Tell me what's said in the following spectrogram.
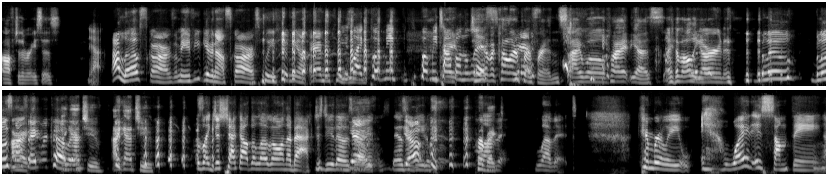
off to the races. Yeah. I love scarves. I mean, if you're giving out scarves, please put me on. Add me He's like, put me, put me top right. on the list. Do you have a color yes. preference? I will find. Yes, I have all the yarn and blue. Blue is my right. favorite color. I got you. I got you. Was like, just check out the logo on the back. Just do. Those, those yep. are beautiful. Perfect. Love it. Love it. Kimberly, what is something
